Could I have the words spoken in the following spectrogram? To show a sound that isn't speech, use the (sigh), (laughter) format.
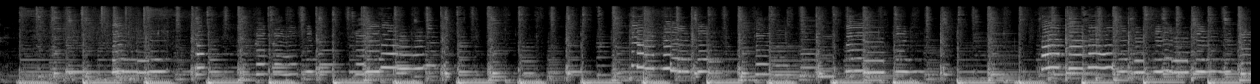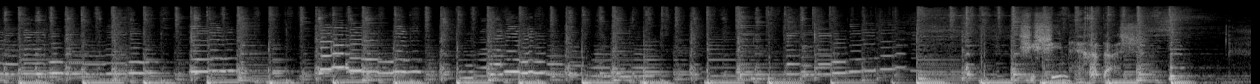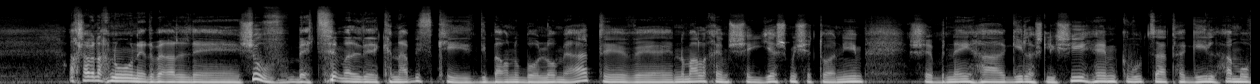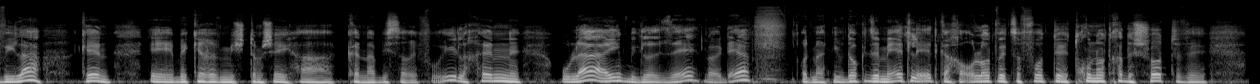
עכשיו אנחנו נדבר על, אה, שוב, (laughs) בעצם על אה, קנאביס, כי דיברנו בו לא מעט, אה, ונאמר לכם שיש מי שטוענים שבני הגיל השלישי הם קבוצת הגיל המובילה, כן, בקרב משתמשי הקנאביס הרפואי, לכן אולי בגלל זה, לא יודע, עוד מעט נבדוק את זה מעת לעת, ככה עולות וצפות תכונות חדשות ו...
